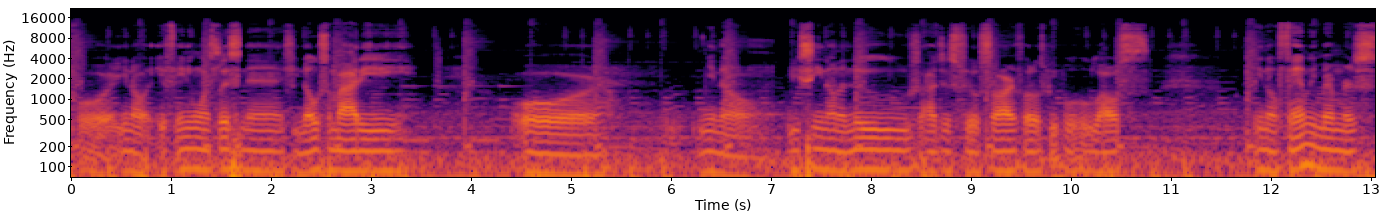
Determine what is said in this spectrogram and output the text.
for you know if anyone's listening, if you know somebody, or you know you've seen on the news. I just feel sorry for those people who lost, you know, family members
